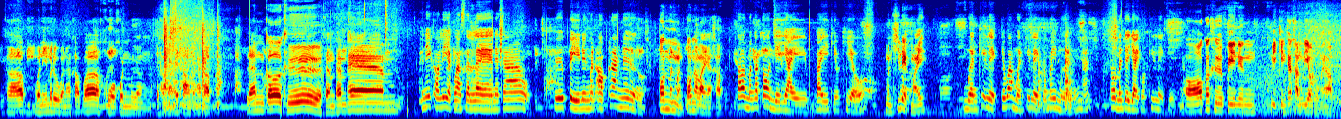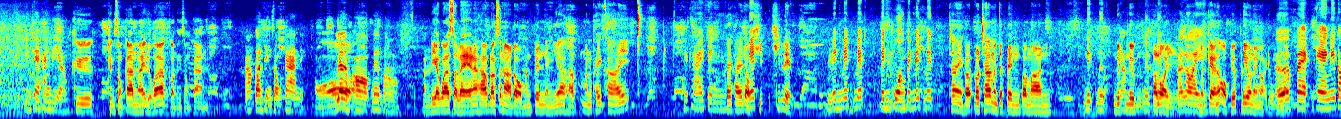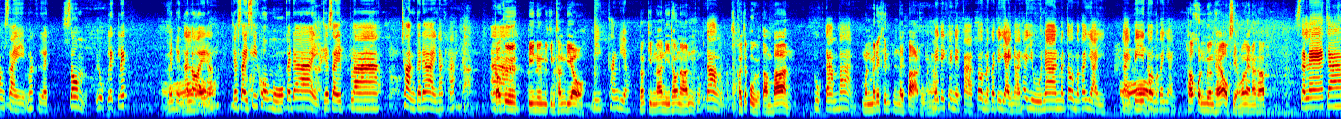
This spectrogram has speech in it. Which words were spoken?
สวัสดีครับ วันนี้มาดูกันนะครับว่าครัวคนเมืองจะทำอะไรให้ทานกันนะครับและนั่นก็คือแถมแพมแพมอันนี้เขาเรียกว่าสแลนะเจ้า คือปีหนึ่งมันออกครั้งหนึ่ง ต้นมันเหมือนต้นอะไรอะครับ ต้นมันก็ต้นใหญ่ ๆ ใบเขียวเหมือนขี้เหล็กไหมๆ เหมือนขี้เหล็กจะว่าเหมือนขี้เหล็กก็ไม่เหมือนนะ ต้นมันจะใหญ่กว่าขี้เหล็กอีกนะอ๋อก็คือปีหนึ่งมีกินแค่ครั้งเดียวถูกไหมครับ กินแค่ครั้งเดียวคือถึงสงกรารไหมหรือว่าก่อนถึงสงกรารเอาก่อนถึงสงกรารเนี่ยอ๋อเริ่มออกเริ่มออกมันเรียกว่าสแลนะครับ ลักษณะดอกมันเป็นอย่างนี้ยครับ มันคล้ายคล้ายๆเป็นๆคล้ายๆ ดอกเม็ดขี้ขี้เหล็ก เป็นเม็ดเม็ดๆเป็นพวงเป็นเม็ดเม็ดใช่ครับ รสชาติมันจะเป็นประมาณ หนึบหนึบหนึบหนึบหนึบอร่อย อร่อย น้ำแกงต้องออกเปรี้ยวๆหน่อยๆถูกไหมเอคอรับ แปะแกงนี่ต้องใส่มะเขือส้มลูกเล็กๆ มันถึงอร่อยแล้วจะใส่ซี่โครงหมูก็ได้ จะใส่ปลาช่อนก็ได้นะคะาก็คือปีหนึ่งมีกินครั้งเดียว มีครั้งเดียว ต้องกินหน้านี้เท่านั้นถูกต้องเขาจะปลูกอยู่ตามบ้าน ปลูกตามบ้าน มันไม่ได้ขึ้นในป่าถูกไหมครับไม่ได้ขึ้นในป่าต้นมันก็จะใหญ่หน่อย ถ้าอยู่นานมันต้นมันก็ใหญ่อ๋อหลายปีต้นมันก็ใหญ่ ถ้าคนเมืองแท้ออกเสียงว่าไงนะครับสแลเจ้า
